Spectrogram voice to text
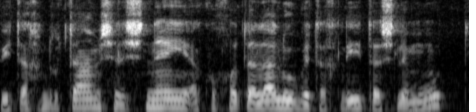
והתאחדותם של שני הכוחות הללו בתכלית השלמות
